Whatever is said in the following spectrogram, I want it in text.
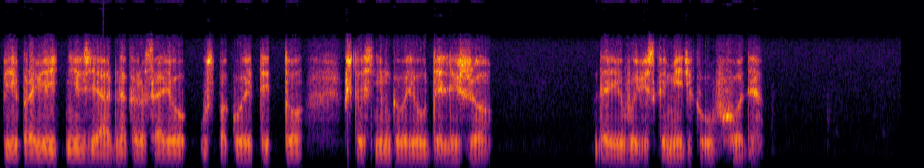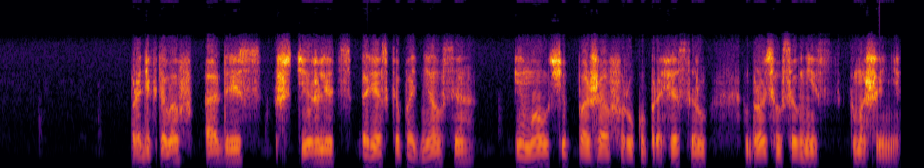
Перепроверить нельзя, однако Росарио успокоит и то, что с ним говорил Делижо. Да и вывеска медика у входа. Продиктовав адрес, Штирлиц резко поднялся и, молча пожав руку профессору, бросился вниз к машине.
